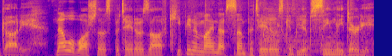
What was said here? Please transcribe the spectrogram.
gaudy. Now we'll wash those potatoes off, keeping in mind that some potatoes can be obscenely dirty.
